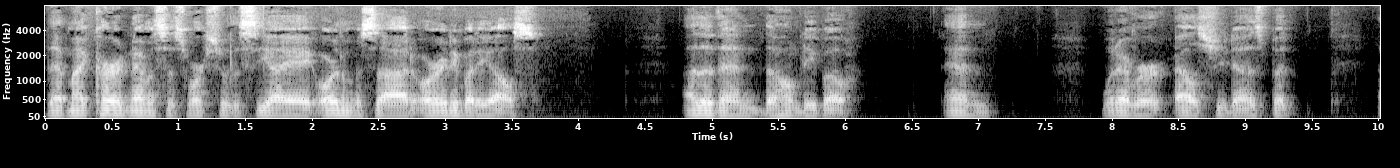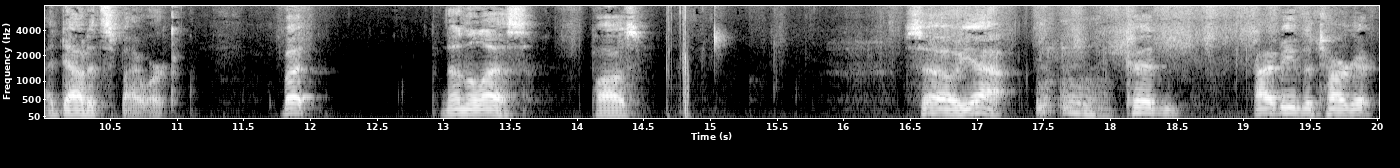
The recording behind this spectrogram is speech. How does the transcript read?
that my current nemesis works for the CIA or the Mossad or anybody else other than the Home Depot and whatever else she does, but I doubt it's spy work. But nonetheless, pause. So, yeah, could I be the target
